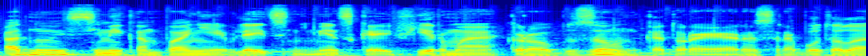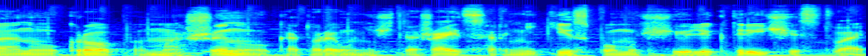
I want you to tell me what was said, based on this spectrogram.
Одной из семи компаний является немецкая фирма CropZone, которая разработала NuCrop, машину, которая уничтожает сорняки с помощью электричества.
